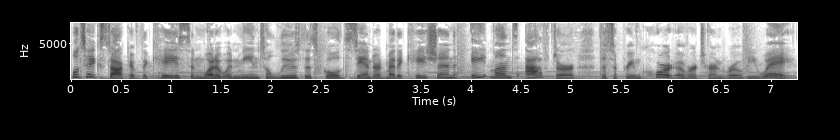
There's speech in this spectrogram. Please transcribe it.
We'll take stock of the case and what it would mean to lose this gold standard medication eight months after the Supreme Court overturned Roe v. Wade.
